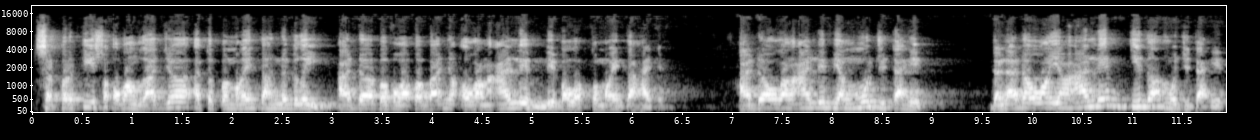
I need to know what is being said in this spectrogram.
seperti seorang raja atau pemerintah negeri ada beberapa banyak orang alim di bawah pemerintahannya. Ada orang alim yang mujtahid dan ada orang yang alim tidak mujtahid.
